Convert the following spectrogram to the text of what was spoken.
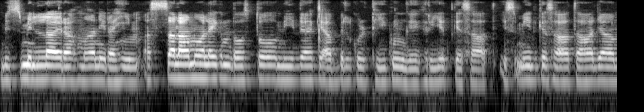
بسم اللہ الرحمن الرحیم۔ السلام علیکم دوستو، امید ہے کہ آپ بالکل ٹھیک ہوں گے خرید کے ساتھ۔ اس امید کے ساتھ آج ہم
